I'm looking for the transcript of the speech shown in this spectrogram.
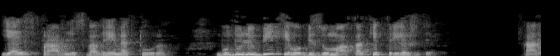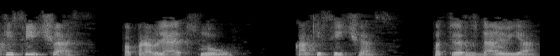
Я исправлюсь во время тура. Буду любить его без ума, как и прежде. Как и сейчас, поправляет Сноу. Как и сейчас, подтверждаю я.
